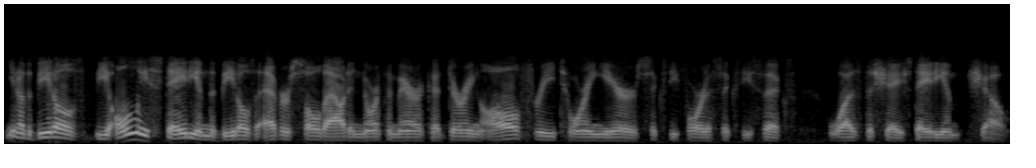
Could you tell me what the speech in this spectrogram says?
you know the Beatles. The only stadium the Beatles ever sold out in North America during all three touring years, '64 to '66, was the Shea Stadium show.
